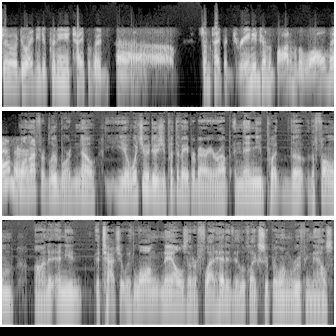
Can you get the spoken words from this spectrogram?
So, do I need to put any type of a uh, some type of drainage on the bottom of the wall then? Or? Well, not for blue board. No, you know, what you would do is you put the vapor barrier up, and then you put the the foam on it, and you attach it with long nails that are flat headed. They look like super long roofing nails,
